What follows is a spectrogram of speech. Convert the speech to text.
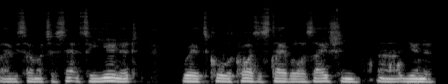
maybe so much a centre, it's a unit where it's called the Crisis Stabilisation uh, Unit,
